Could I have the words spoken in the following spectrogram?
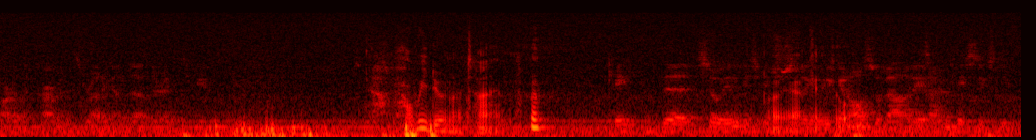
part of the carbon, it's running on the other end. How are we doing on time? K, the, so in- it's Oh, yeah, interesting, okay, we can cool. also validate on K64,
